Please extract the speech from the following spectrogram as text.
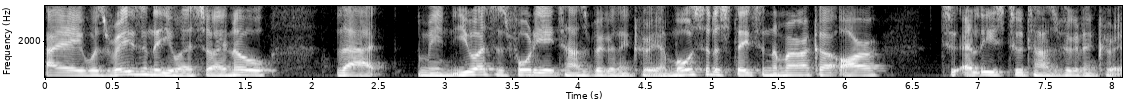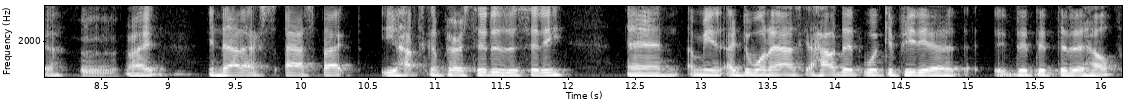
I was raised in the U.S., so I know that. I mean, U.S. is 48 times bigger than Korea. Most of the states in America are to at least two times bigger than Korea, right? In that as- aspect, you have to compare city to city. And I mean, I do want to ask, how did Wikipedia did, did, did it help?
